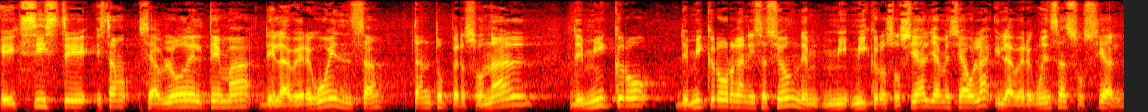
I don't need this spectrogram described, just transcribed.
Existe, se habló del tema de la vergüenza tanto personal, de micro, de microorganización, de mi, microsocial, llámese aula, y la vergüenza social.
